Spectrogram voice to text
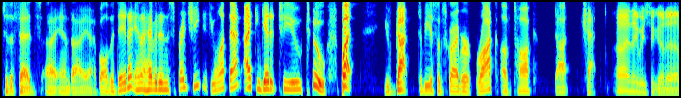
to the feds. Uh, and I have all the data and I have it in a spreadsheet. If you want that, I can get it to you too. But you've got to be a subscriber. Rockoftalk.chat. I think we should go to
